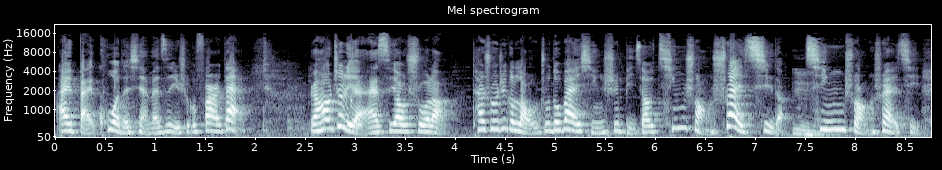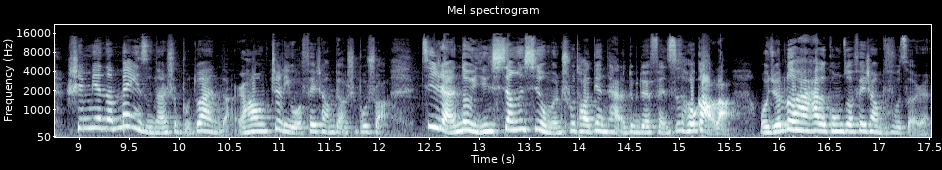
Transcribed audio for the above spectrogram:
爱摆阔的，显摆自己是个富二代。然后这里 S 要说了。他说：“这个老朱的外形是比较清爽帅气的，清爽帅气，身边的妹子呢是不断的。然后这里我非常表示不爽，既然都已经相信我们出逃电台了，对不对？粉丝投稿了，我觉得乐哈哈的工作非常不负责任。”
